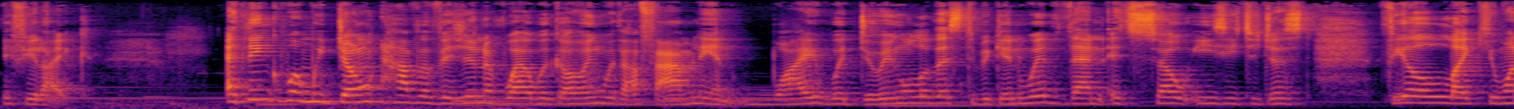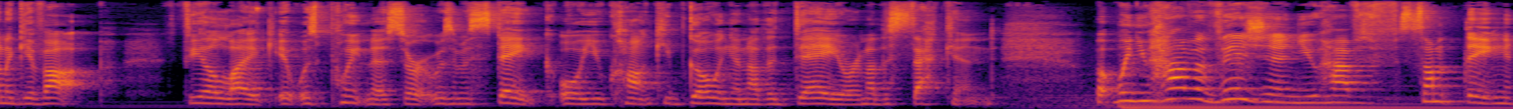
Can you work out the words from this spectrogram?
if you like. I think when we don't have a vision of where we're going with our family and why we're doing all of this to begin with, then it's so easy to just feel like you want to give up feel like it was pointless or it was a mistake or you can't keep going another day or another second. But when you have a vision, you have something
